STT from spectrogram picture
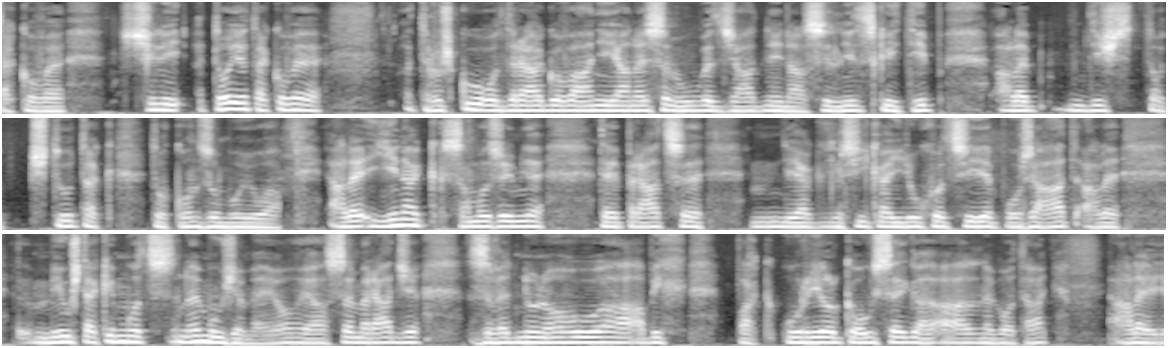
takové. Čili to je takové trošku odreagování. Já nejsem vůbec žádný násilnický typ, ale když to čtu, tak to konzumuju. Ale jinak samozřejmě té práce, jak říkají důchodci, je pořád, ale my už taky moc nemůžeme. Jo? Já jsem rád, že zvednu nohu a abych pak uril kousek a, a nebo tak, ale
